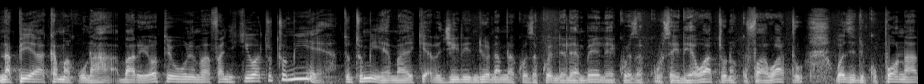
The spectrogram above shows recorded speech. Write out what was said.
na pia kama kuna habari yote umefanyikiwa, tutumie tutumie, maana ajili ndio namna kuweza kuendelea mbele, kuweza kusaidia watu na kufaa watu wazidi kupona,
